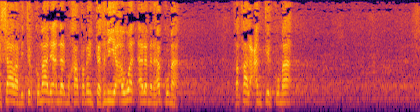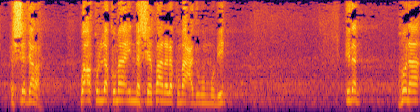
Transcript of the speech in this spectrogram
أشار بتلكما لأن المخاطبين تثنية أول ألم أنهكما فقال عن تلكما الشجرة. وأقل لكما إن الشيطان لكما عدو مبين. إذا هنا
